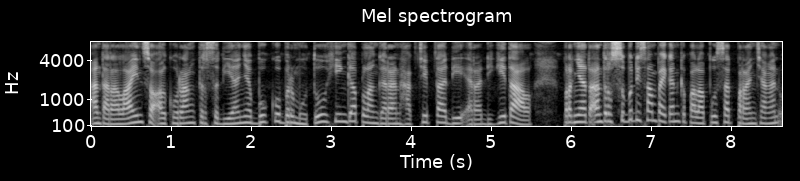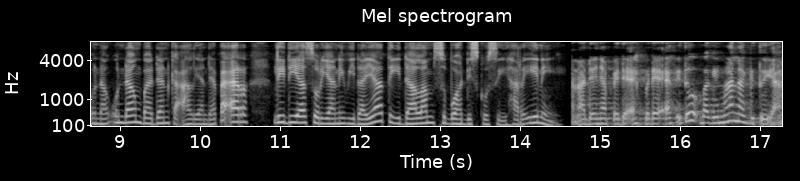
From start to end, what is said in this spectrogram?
antara lain soal kurang tersedianya buku bermutu hingga pelanggaran hak cipta di era digital. Pernyataan tersebut disampaikan Kepala Pusat Perancangan Undang-Undang Badan Keahlian DPR, Lydia Suryani Widayati dalam sebuah diskusi hari ini. Adanya PDF-PDF itu bagaimana gitu ya?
